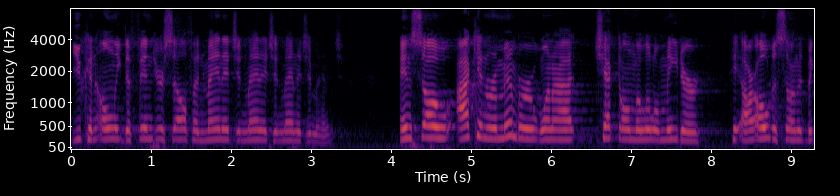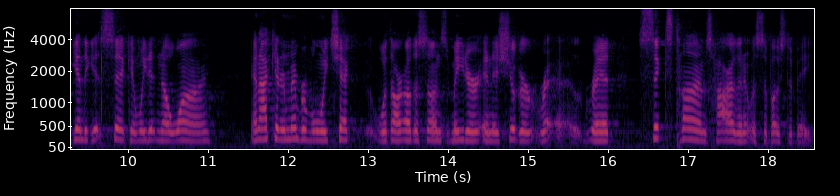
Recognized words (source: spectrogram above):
You can only defend yourself and manage and manage and manage and manage. And so I can remember when I checked on the little meter he, our oldest son had begun to get sick, and we didn't know why. And I can remember when we checked with our other son's meter, and his sugar read six times higher than it was supposed to be.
